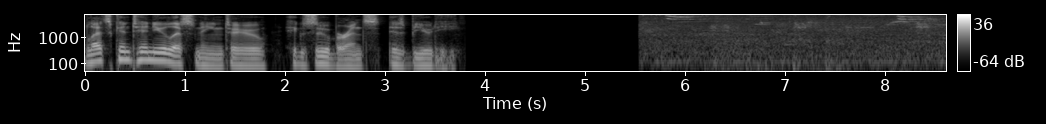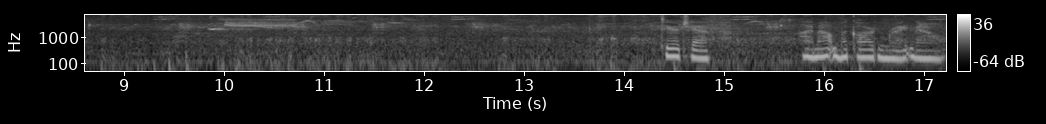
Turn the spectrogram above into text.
Let's continue listening to Exuberance is Beauty. Dear Jeff, I'm out in the garden right now.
